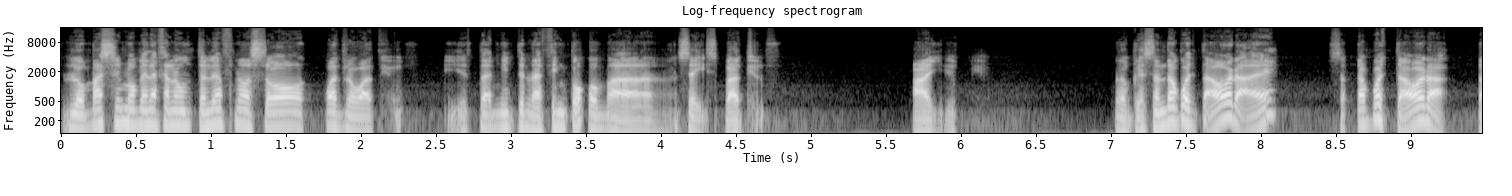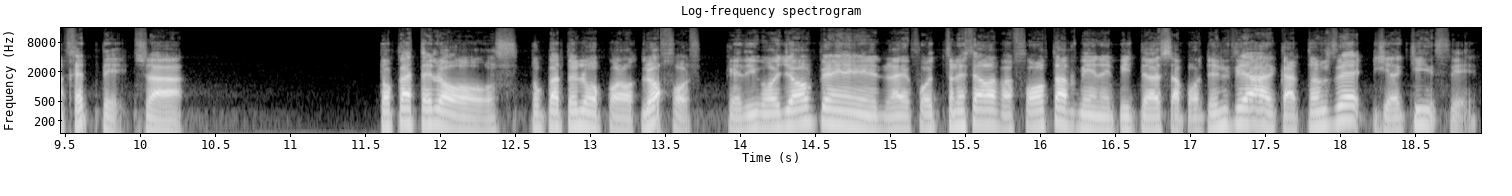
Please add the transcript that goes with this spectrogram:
lo máximo que dejan a un teléfono son 4 vatios y esta emiten a 5,6 vatios. Ay, Dios mío. Lo que se han dado cuenta ahora, ¿eh? Se ha puesto ahora la gente. O sea, tócatelos, tócatelos por los ojos. Que digo yo que el iPhone 13 a lo mejor también emite esa potencia, el 14 y el 15.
